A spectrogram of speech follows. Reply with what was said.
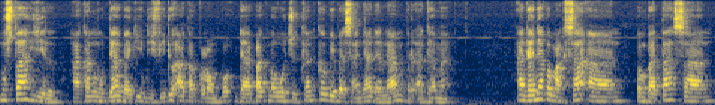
mustahil akan mudah bagi individu atau kelompok dapat mewujudkan kebebasannya dalam beragama. Adanya pemaksaan, pembatasan,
